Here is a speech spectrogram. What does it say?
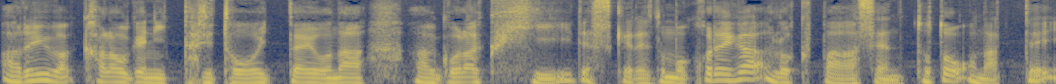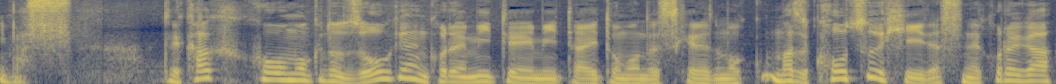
あるいはカラオケに行ったりといったような娯楽費ですけれども、これが6%となっています。で各項目の増減これ見てみたいと思うんですけれどもまず交通費ですね。これが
